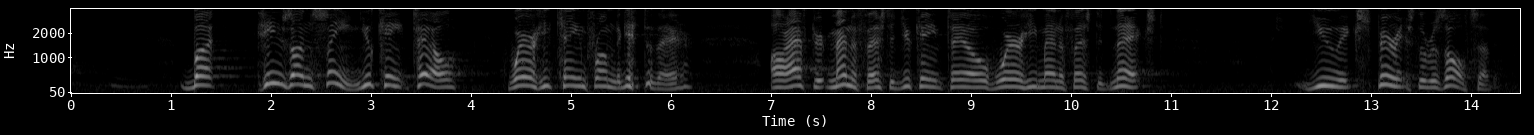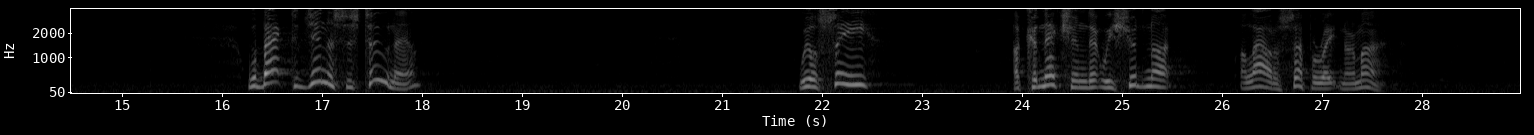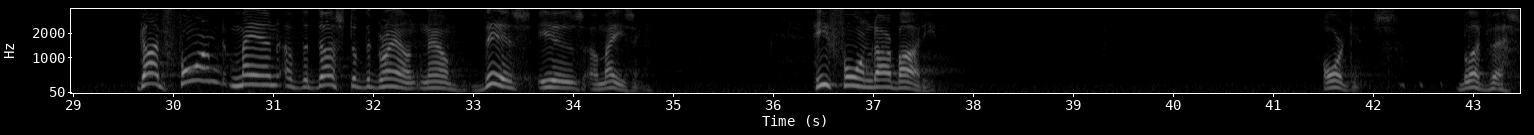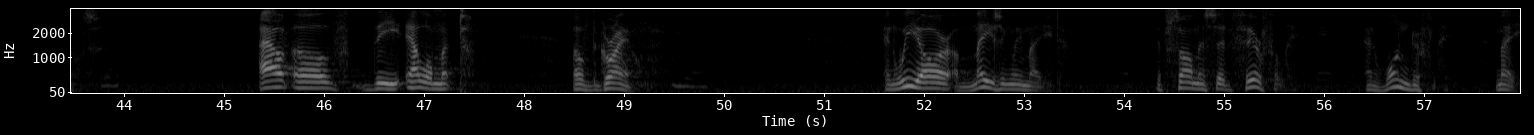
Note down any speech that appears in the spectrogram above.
But he's unseen. You can't tell where he came from to get to there. Or after it manifested, you can't tell where he manifested next. You experience the results of it. Well, back to Genesis 2 now. We'll see a connection that we should not allow to separate in our mind. God formed man of the dust of the ground. Now, this is amazing. He formed our body, organs, blood vessels, out of the element of the ground. And we are amazingly made. The psalmist said, fearfully and wonderfully made.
